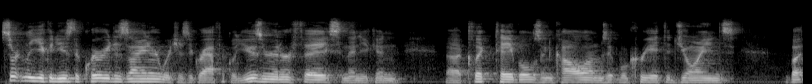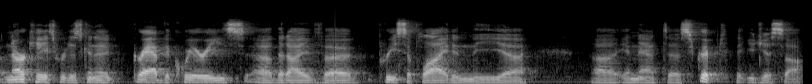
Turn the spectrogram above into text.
Certainly you can use the query designer, which is a graphical user interface, and then you can uh, click tables and columns. It will create the joins. But in our case, we're just going to grab the queries uh, that I've uh, pre-supplied in the uh, uh, in that uh, script that you just saw.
